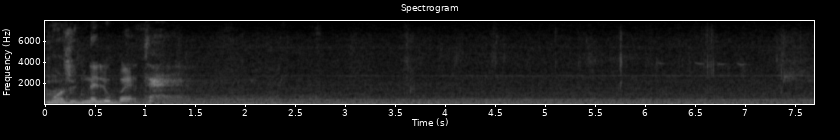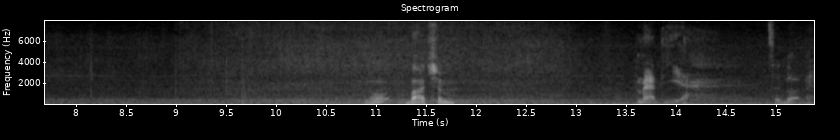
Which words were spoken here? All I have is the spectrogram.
можуть не любити. Ну, бачимо. Мед є. Це добре.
